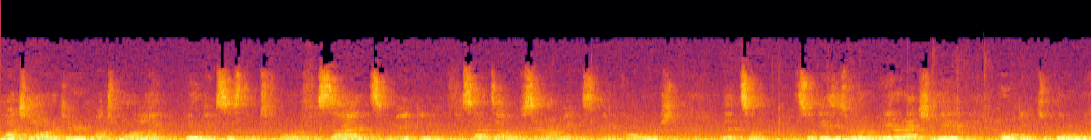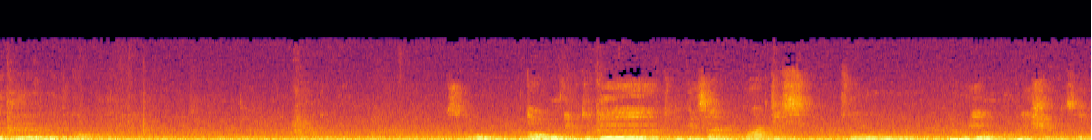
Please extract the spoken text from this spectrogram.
much larger, much more like building systems for facades, making facades out of ceramics and colors. That some, so this is where we are actually hoping to go with the, with the company. So now moving to the, to the design practice, to real commissions and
